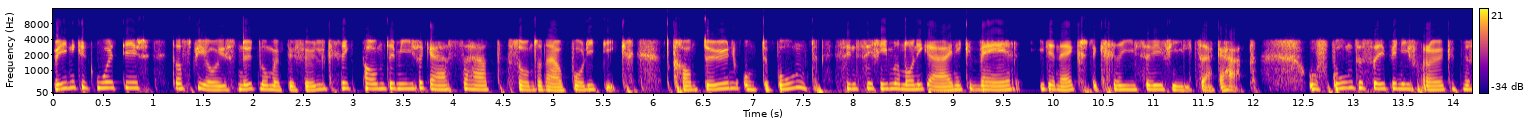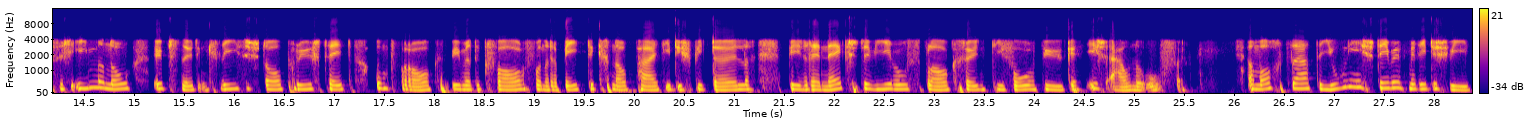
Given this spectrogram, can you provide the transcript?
Weniger gut ist, dass bei uns nicht nur die Bevölkerung die Pandemie vergessen hat, sondern auch die Politik. Die Kantone und der Bund sind sich immer noch nicht einig, wer in der nächsten Krise wie viel zu sagen hat. Auf Bundesebene fragt man sich immer noch, ob es nicht einen Krisenstab bräuchte hat und die Frage, wie man der Gefahr von einer Bettenknappheit in den Spitälern bei einer nächsten Virusplage könnte vorbeugen, ist auch noch offen. Am 18. Juni stimmen wir in der Schweiz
